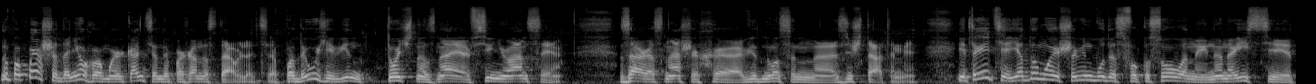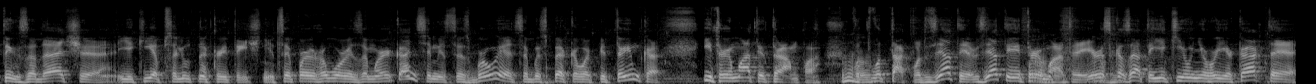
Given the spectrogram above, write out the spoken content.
Ну, по-перше, до нього американці непогано ставляться. По-друге, він точно знає всі нюанси зараз наших е, відносин е, зі штатами. І третє, я думаю, що він буде сфокусований на наїзці тих задач, е, які абсолютно критичні. Це переговори з американцями, це зброя, це безпекова підтримка і тримати Трампа. От, от так, от взяти, взяти і тримати, і розказати, які у нього є карти.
